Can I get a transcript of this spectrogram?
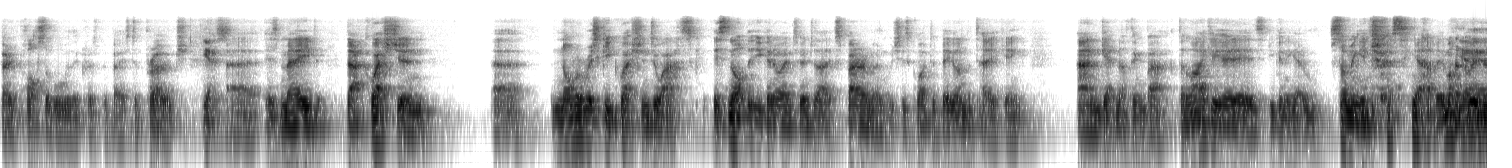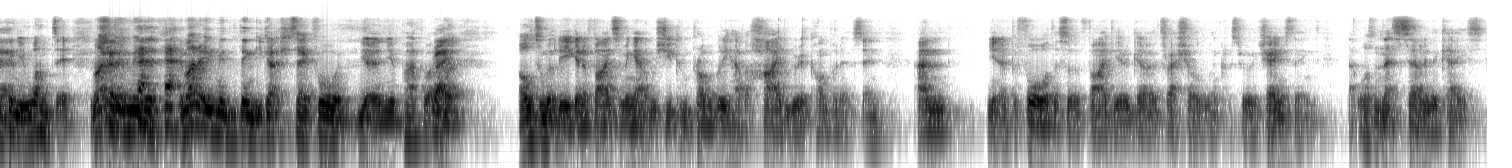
very possible with a CRISPR based approach. Yes. uh, has made that question uh, not a risky question to ask. It's not that you're going to enter into that experiment, which is quite a big undertaking, and get nothing back. The likelihood is you're going to get something interesting out of it. It might not be Yeah. the thing you wanted. It might, not even be the, it might not even be the thing that you can actually take forward you know, in your pathway. Right. But ultimately, you're going to find something out which you can probably have a high degree of confidence in. And you know, before the sort of five year ago threshold when Chris really changed things, that wasn't necessarily the case.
